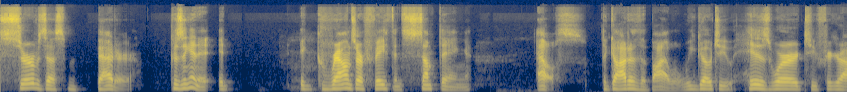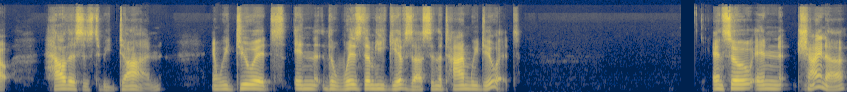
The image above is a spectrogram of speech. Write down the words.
serves us better. Because again, it, it it grounds our faith in something else. The God of the Bible. We go to his word to figure out how this is to be done. And we do it in the wisdom he gives us in the time we do it. And so in China,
